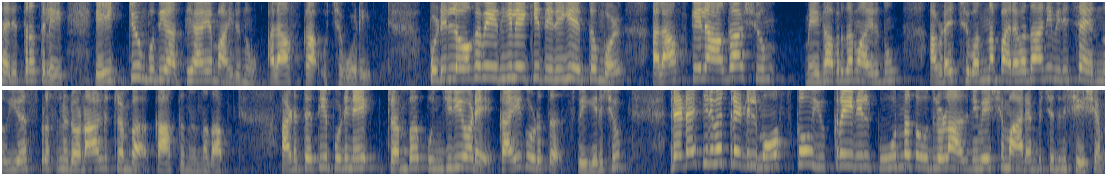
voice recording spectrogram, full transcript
ചരിത്രത്തിലെ ഏറ്റവും പുതിയ അധ്യായമായിരുന്നു അലാസ്ക ഉച്ചകോടി. പുടിൻ ലോകവേദിയിലേക്ക് തിരികെ എത്തുമ്പോൾ അലാസ്കയിൽ ആകാശവും മേഘാവൃതമായിരുന്നു. അവിടെ ചുവന്ന പരവതാനി വിരിച്ചായിരുന്നു U S president Donald Trump കാത്തുനിന്നത് അടുത്തെത്തിയ പുടിനെ ട്രംപ് പുഞ്ചിരിയോടെ കൈകൊടുത്ത് സ്വീകരിച്ചു. രണ്ടായിരത്തി ഇരുപത്തിരണ്ടിൽ മോസ്കോ യുക്രൈനിൽ പൂർണ തോതിലുള്ള അധിനിവേശം ആരംഭിച്ചതിനു ശേഷം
